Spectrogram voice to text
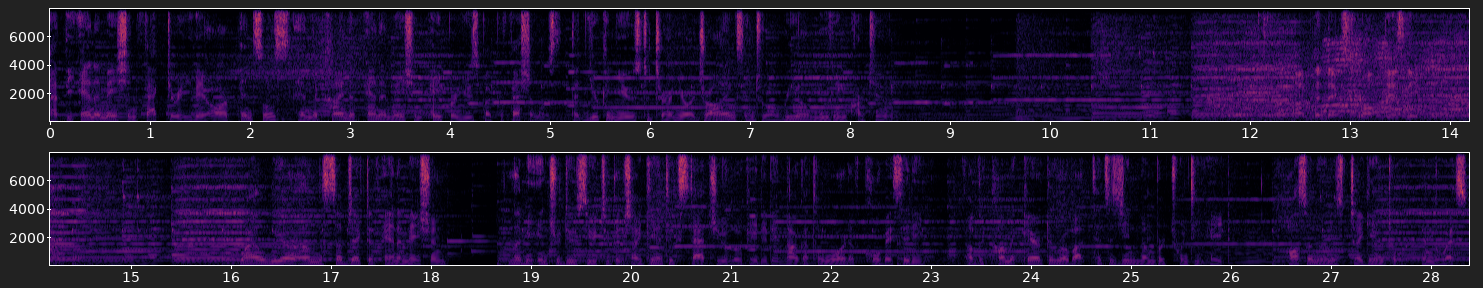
At the Animation Factory, there are pencils and the kind of animation paper used by professionals that you can use to turn your drawings into a real moving cartoon. I'm the next Walt Disney. While we are on the subject of animation, let me introduce you to the gigantic statue located in Nagata Ward of Kobe City of the comic character robot Tetsujin number 28, also known as Gigantor in the West.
